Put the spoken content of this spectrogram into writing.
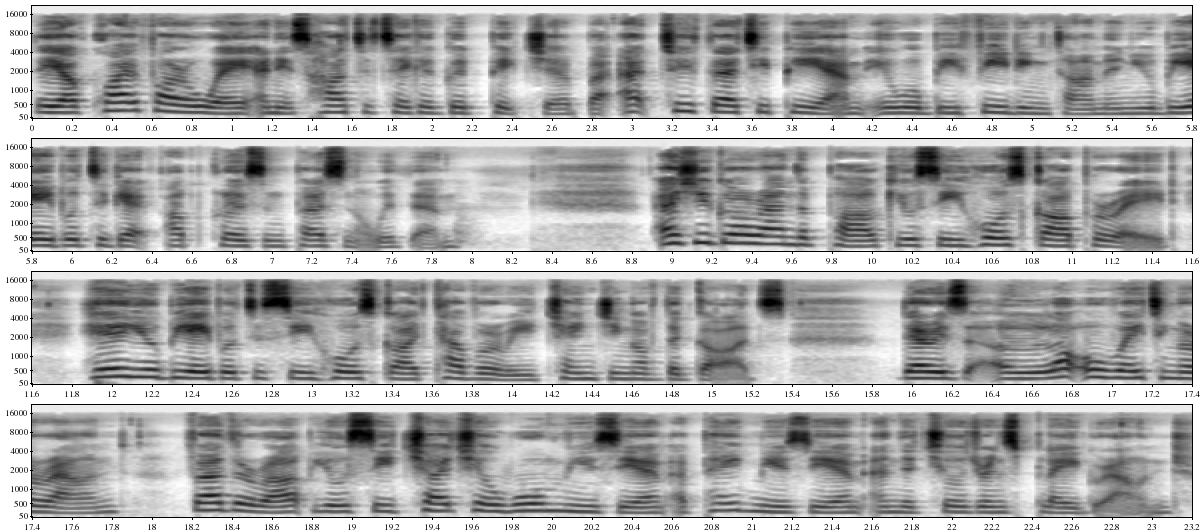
They are quite far away and it's hard to take a good picture, but at 2:30 p.m. it will be feeding time and you'll be able to get up close and personal with them. As you go around the park, you'll see Horse Guard Parade. Here you'll be able to see Horse Guard cavalry changing of the guards. There is a lot of waiting around. Further up, you'll see Churchill War Museum, a paid museum, and the children's playground.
